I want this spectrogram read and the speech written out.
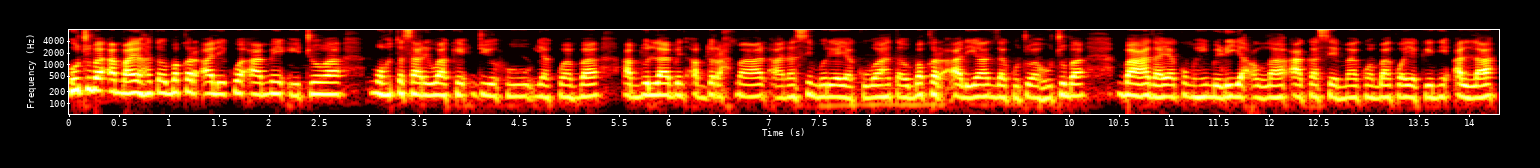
hutuba ambayo hata abubakar alikuwa ameitoa muhtasari wake ndio huu ya kwamba abdullah bin abdurahman anasimuria ya kuwa hata abubakar alianza kutoa hutuba baada ya kumhimidia allah akasema kwamba kwa yakini allah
